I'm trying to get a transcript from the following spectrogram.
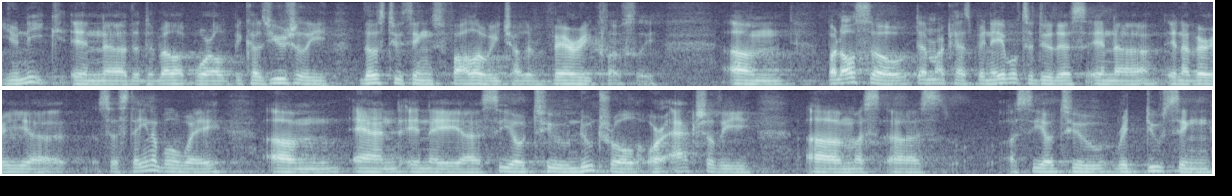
unique in uh, the developed world because usually those two things follow each other very closely. Um, but also, Denmark has been able to do this in a, in a very uh, sustainable way um, and in a, uh, CO2 neutral or actually um, a, a, a, CO2 reducing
